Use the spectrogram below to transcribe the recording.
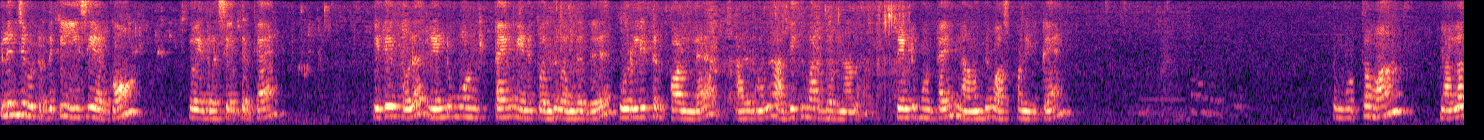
பிழிஞ்சு விட்டுறதுக்கு ஈஸியாக இருக்கும். ஸோ இதில் சேர்த்துருக்கேன். இதே போல் ரெண்டு மூணு டைம் எனக்கு வந்து வந்தது. ஒரு லிட்டர் பாலில். அது வந்து அதிகமாக இருந்ததுனால ரெண்டு மூணு டைம் நான் வந்து வாஷ் பண்ணிக்கிட்டேன். மொத்தமாக நல்லா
